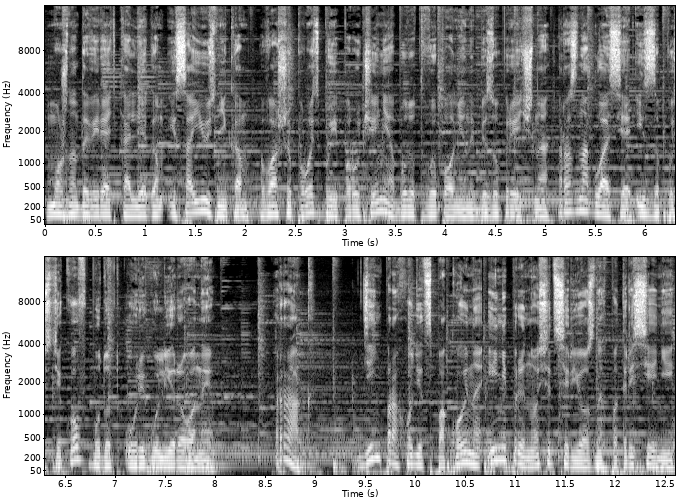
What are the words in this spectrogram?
Можно доверять коллегам и союзникам. Ваши просьбы и поручения будут выполнены безупречно. Разногласия из-за пустяков будут урегулированы. Рак. День проходит спокойно и не приносит серьезных потрясений.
